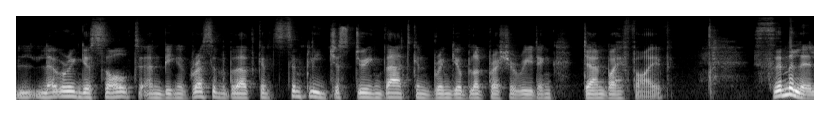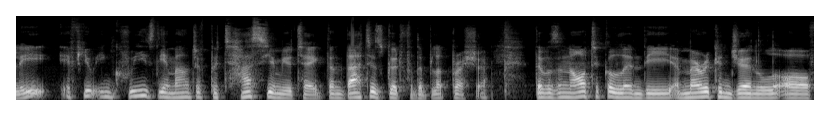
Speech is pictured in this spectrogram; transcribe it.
lowering your salt and being aggressive about that can simply just doing that can bring your blood pressure reading down by five. Similarly, if you increase the amount of potassium you take, then that is good for the blood pressure. There was an article in the American Journal of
